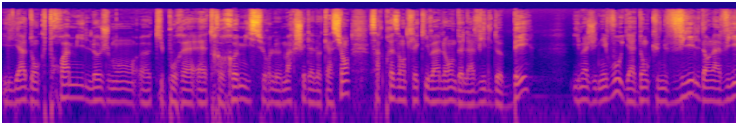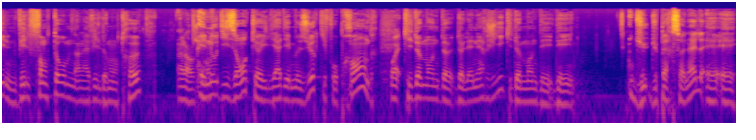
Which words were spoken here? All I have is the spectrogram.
Il y a donc 3000 logements euh, qui pourraient être remis sur le marché des locations. Ça représente l'équivalent de la ville de B. Imaginez-vous, il y a donc une ville dans la ville, une ville fantôme dans la ville de Montreux. Alors, Et nous disons qu'il y a des mesures qu'il faut prendre, Ouais. qui demandent de, de l'énergie, qui demandent des, des- du, du personnel, et, et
